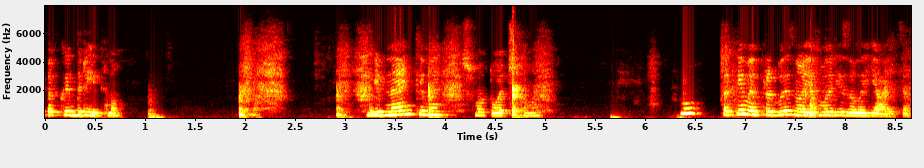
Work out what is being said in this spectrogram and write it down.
таки дрібно. Дрібненькими шматочками. Ну, такими приблизно, як ми різали яйця.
